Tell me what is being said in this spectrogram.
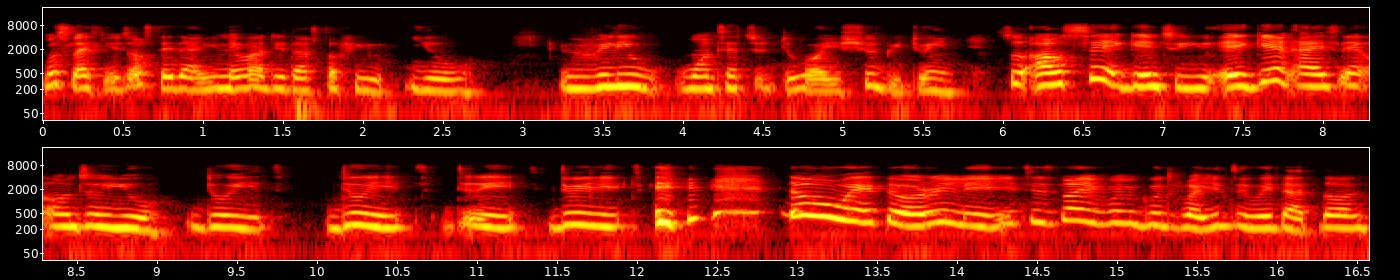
Most likely you just stay there and you never do that stuff you you you really wanted to do or you should be doing. So i'll say again to you again i say unto you do it do it do it do it. Don't wait oh really. It is not even good for you to wait at all.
